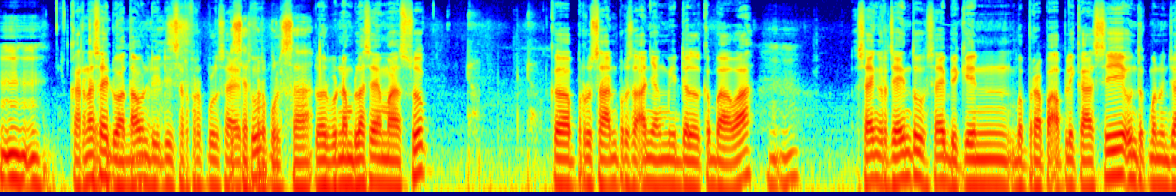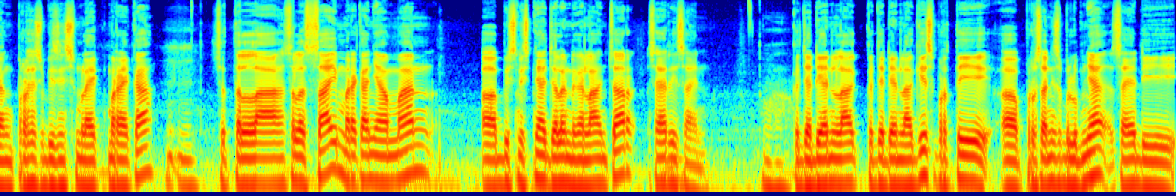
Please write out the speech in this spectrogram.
Mm-mm. karena saya dua tahun di, di server pulsa Di itu. server pulsa. 2016 saya masuk ke perusahaan-perusahaan yang middle ke bawah. Mm-mm. Saya ngerjain tuh, saya bikin beberapa aplikasi untuk menunjang proses bisnis mereka. Mm-mm. Setelah selesai, mereka nyaman, eh, bisnisnya jalan dengan lancar, saya resign Wow. kejadian la- kejadian lagi seperti eh, perusahaan sebelumnya saya di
